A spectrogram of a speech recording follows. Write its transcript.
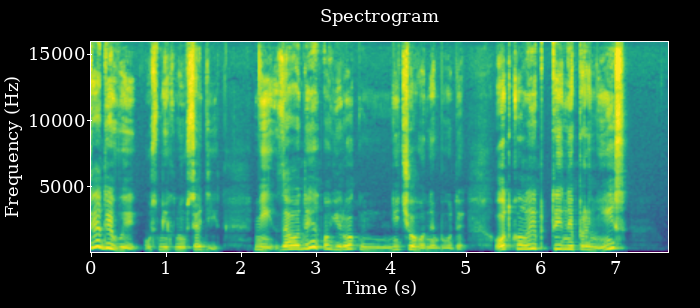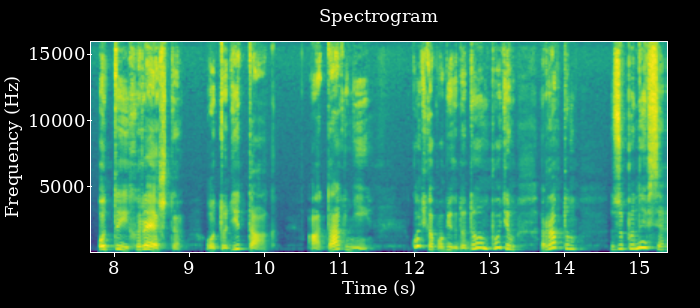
Ти диви, усміхнувся дід. Ні, за один огірок нічого не буде. От коли б ти не приніс отих решта, от тоді так, а так ні. Котька побіг додому, потім раптом зупинився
